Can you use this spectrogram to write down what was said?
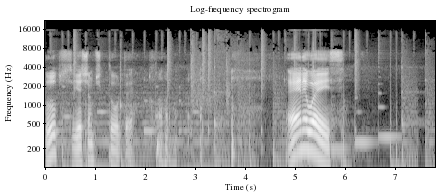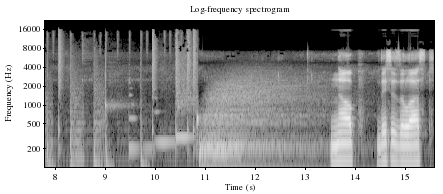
Ups, yaşım çıktı ortaya. Anyways, Nope, this is the last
